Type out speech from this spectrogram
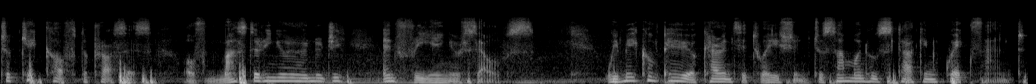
to kick off the process of mastering your energy and freeing yourselves. We may compare your current situation to someone who's stuck in quicksand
